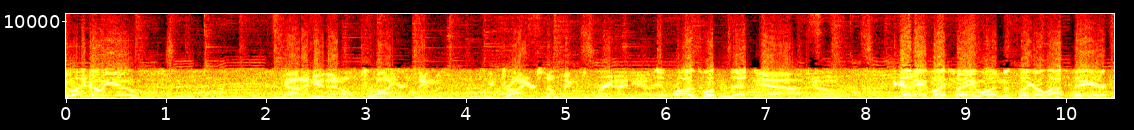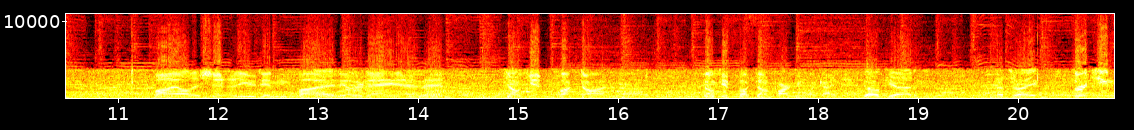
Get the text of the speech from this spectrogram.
Do I know you? God, I knew that whole draw your thing was, you draw yourself thing was a great idea. It was, wasn't it? Yeah, yo. You got any advice for anyone? It's like our last day here. Buy all the shit that you didn't buy the other day, and then don't get fucked on, uh, don't get fucked on parking like I did. Oh, God. That's right. $13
